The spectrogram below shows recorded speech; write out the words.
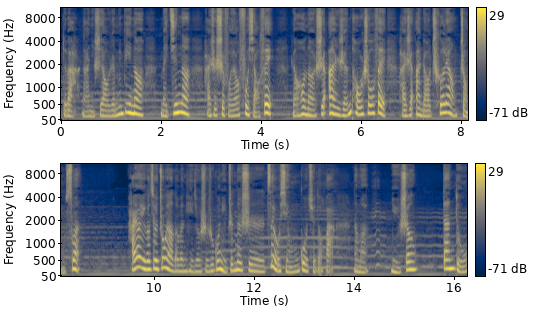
对吧？那你是要人民币呢、美金呢，还是是否要付小费？然后呢是按人头收费，还是按照车辆整算？还有一个最重要的问题就是，如果你真的是自由行过去的话，那么女生单独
